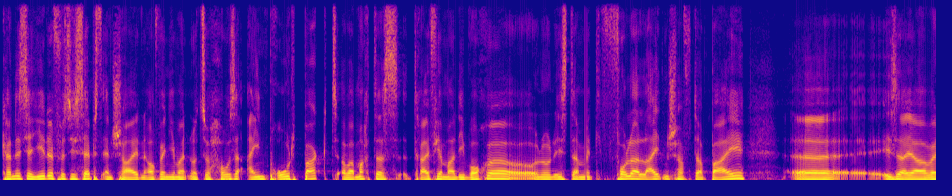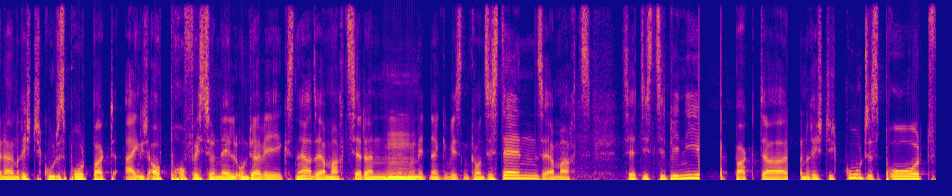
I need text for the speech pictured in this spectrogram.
kann das ja jeder für sich selbst entscheiden. Auch wenn jemand nur zu Hause ein Brot backt, aber macht das drei, vier Mal die Woche und, und ist damit voller Leidenschaft dabei, äh, ist er ja, wenn er ein richtig gutes Brot backt, eigentlich auch professionell unterwegs. Ne? Also er macht es ja dann mhm. mit einer gewissen Konsistenz, er macht es sehr diszipliniert, backt da ein richtig gutes Brot,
